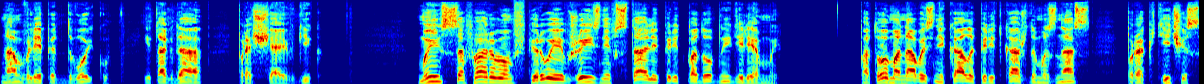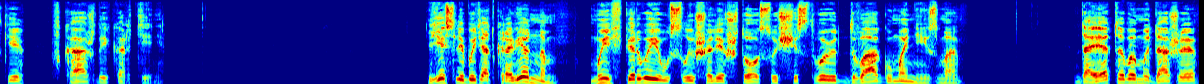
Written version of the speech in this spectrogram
нам влепят двойку, и тогда прощай в ГИК. Мы с Сафаровым впервые в жизни встали перед подобной дилеммой. Потом она возникала перед каждым из нас практически в каждой картине. Если быть откровенным, мы впервые услышали, что существуют два гуманизма. До этого мы даже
